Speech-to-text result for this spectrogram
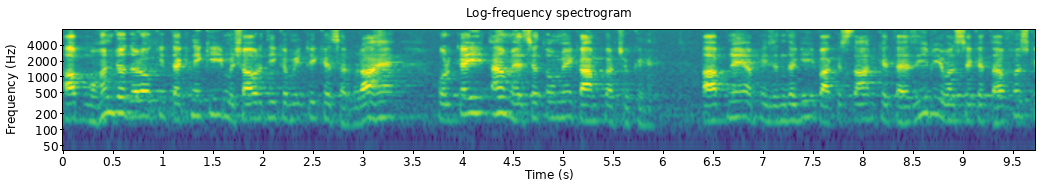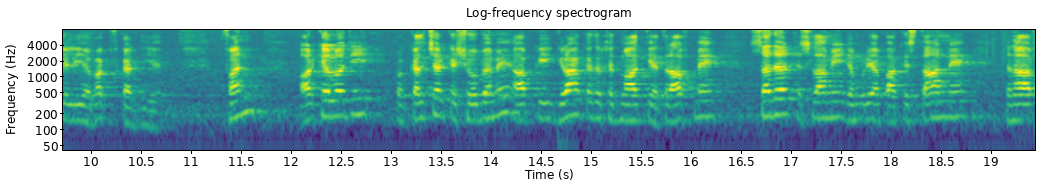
آپ مہنجو دڑوں کی تکنیکی مشاورتی کمیٹی کے سربراہ ہیں اور کئی اہم حیثیتوں میں کام کر چکے ہیں۔ آپ نے اپنی زندگی پاکستان کے تہذیبی ورثے کے تحفظ کے لیے وقف کر دی ہے۔ فن آرکیولوجی اور کلچر کے شعبے میں آپ کی گراں قدر خدمات کے اطراف میں صدر اسلامی جمہوریہ پاکستان نے جناب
